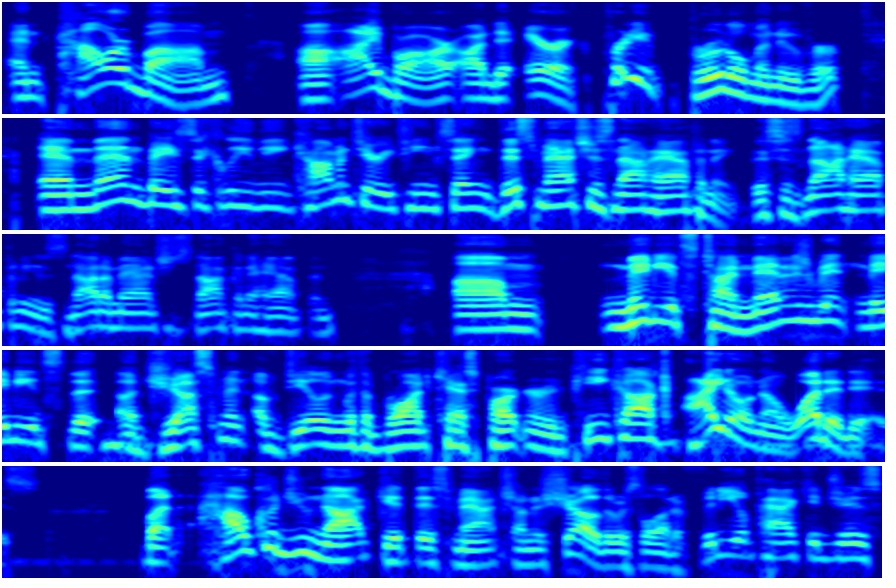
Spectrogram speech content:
and powerbomb uh, Ivar onto Eric. Pretty brutal maneuver. And then basically the commentary team saying this match is not happening. This is not happening. It's not a match. It's not going to happen. Um, maybe it's time management. Maybe it's the adjustment of dealing with a broadcast partner in Peacock. I don't know what it is. But how could you not get this match on a show? There was a lot of video packages.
